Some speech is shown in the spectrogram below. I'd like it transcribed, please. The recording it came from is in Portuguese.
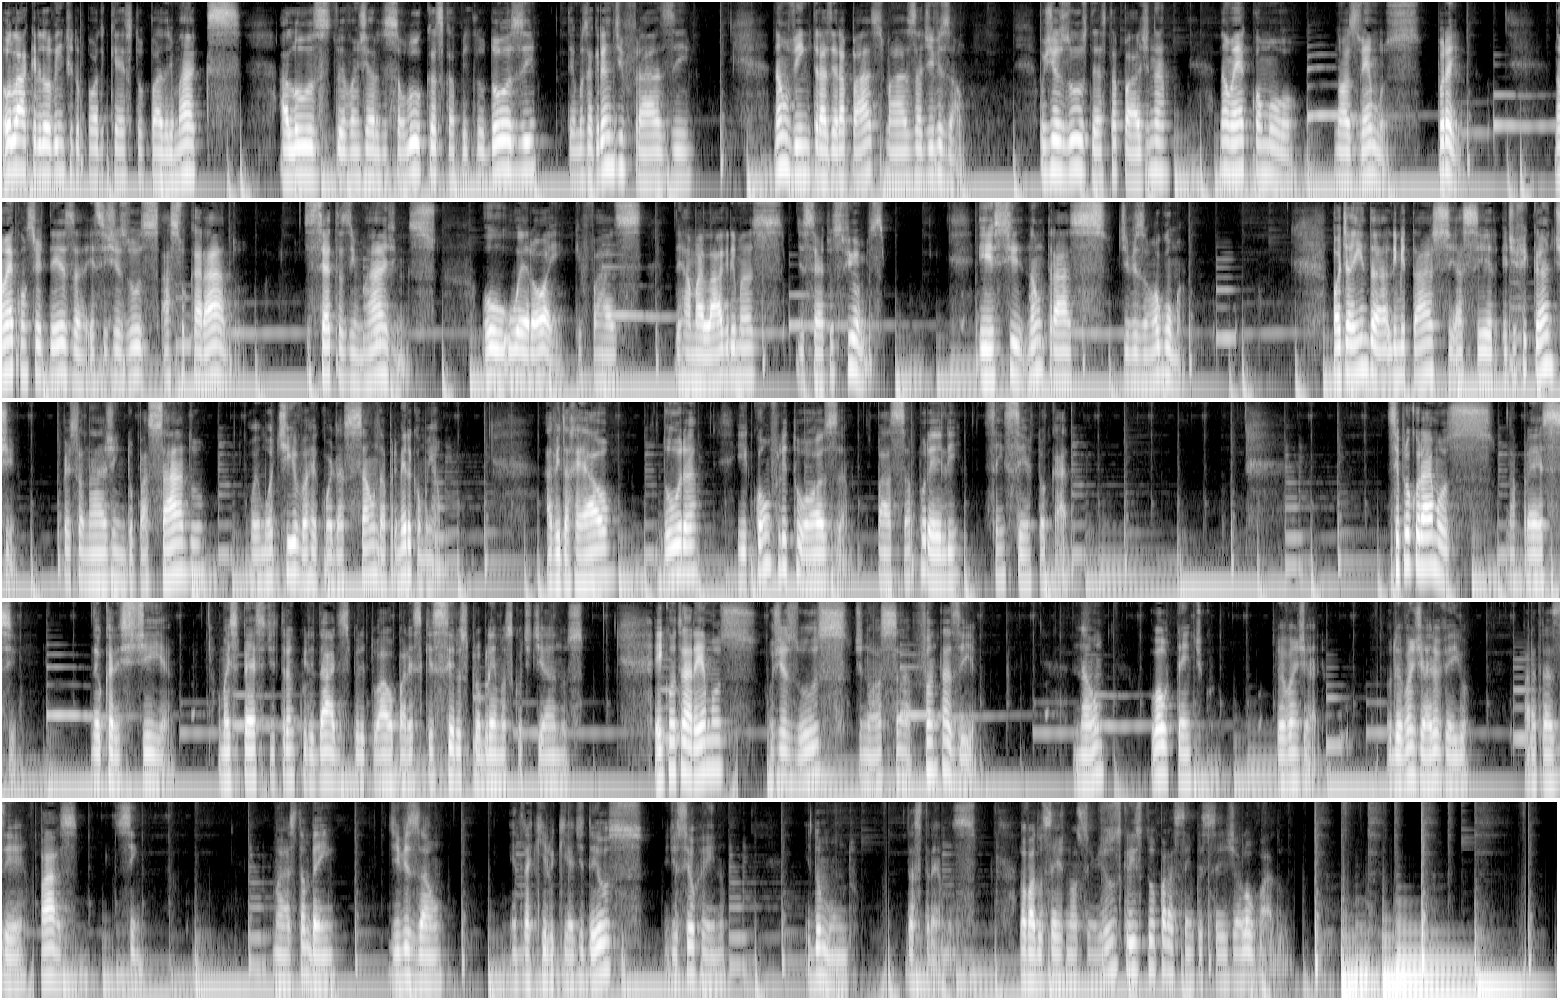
Olá, querido ouvinte do podcast do Padre Max. À luz do Evangelho de São Lucas, capítulo 12, temos a grande frase: Não vim trazer a paz, mas a divisão. O Jesus desta página não é como nós vemos por aí. Não é com certeza esse Jesus açucarado de certas imagens ou o herói que faz derramar lágrimas de certos filmes. Este não traz divisão alguma. Pode ainda limitar-se a ser edificante, personagem do passado ou emotiva recordação da primeira comunhão. A vida real, dura e conflituosa passa por ele sem ser tocada. Se procurarmos na prece na Eucaristia, uma espécie de tranquilidade espiritual para esquecer os problemas cotidianos. Encontraremos o Jesus de nossa fantasia, não o autêntico do Evangelho. O do Evangelho veio para trazer paz, sim, mas também divisão entre aquilo que é de Deus e de seu reino e do mundo das trevas. Louvado seja nosso Senhor Jesus Cristo, para sempre seja louvado.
